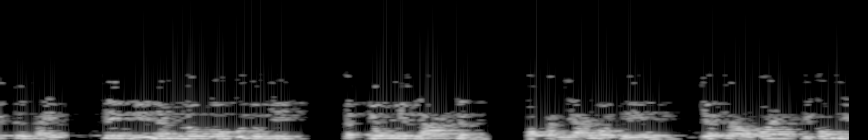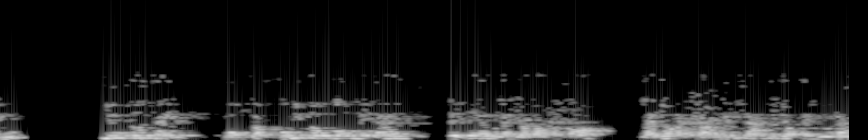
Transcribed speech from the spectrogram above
Kính thưa Thầy, thiên địa nhân logo của Yogi hình dung như là hình một hành giả ngồi thiền giới hào quang thì không hiểu. Nhưng thưa Thầy, nguồn gốc của những logo này đây để đeo là do đâu mà có? Là do bạn tạo nghĩ ra hay do Thầy đưa ra?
